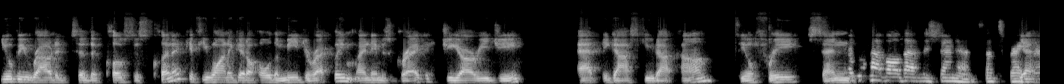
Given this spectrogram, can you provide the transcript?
you'll be routed to the closest clinic. If you want to get a hold of me directly, my name is Greg, G R E G, at egoscue.com. Feel free, send. We'll have all that in the show notes. That's great. Yeah,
